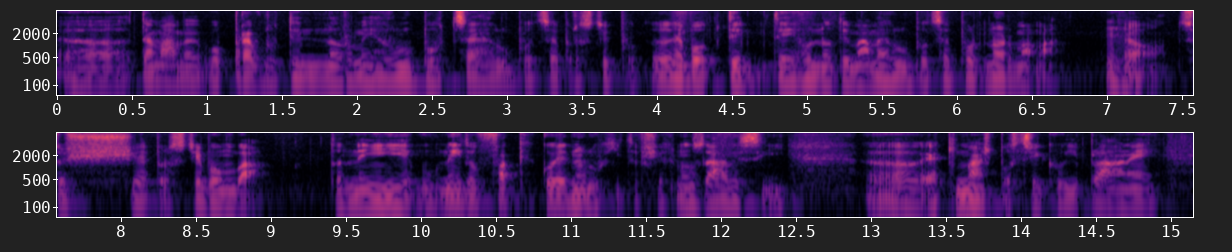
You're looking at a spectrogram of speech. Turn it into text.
uh, tam máme opravdu ty normy hluboce, hluboce prostě, pod, nebo ty, ty hodnoty máme hluboce pod normama. Mm-hmm. Jo, což je prostě bomba. To není, není to fakt jako jednoduchý, to všechno závisí, uh, jaký máš postřikový plány, uh,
